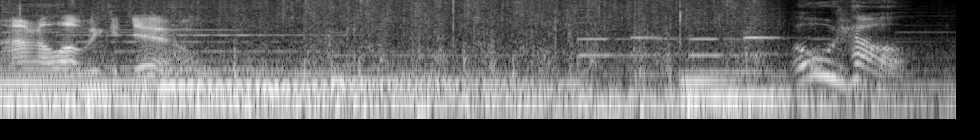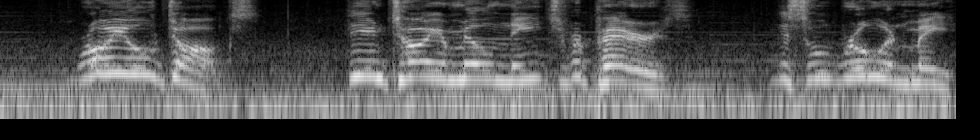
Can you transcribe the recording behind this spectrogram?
I don't know what we could do. Oh hell! Royal dogs! The entire mill needs repairs. This'll ruin me.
